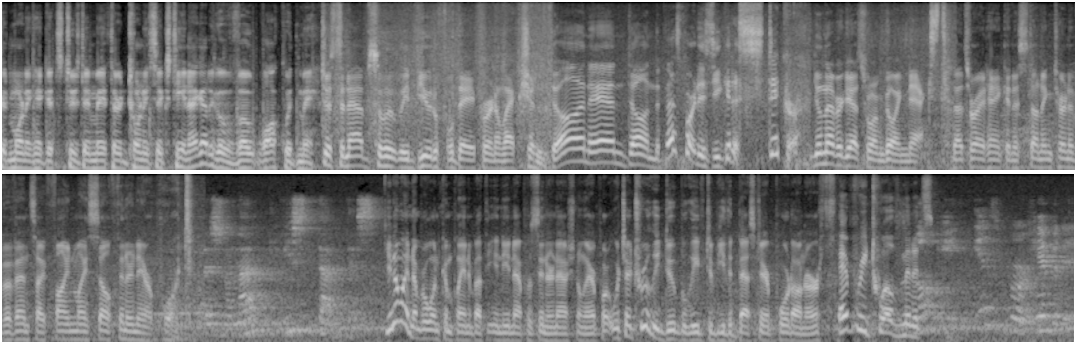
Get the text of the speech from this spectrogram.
Good morning, Hank. It's Tuesday, May 3rd, 2016. I gotta go vote. Walk with me. Just an absolutely beautiful day for an election. Done and done. The best part is you get a sticker. You'll never guess where I'm going next. That's right, Hank. In a stunning turn of events, I find myself in an airport. You know my number one complaint about the Indianapolis International Airport, which I truly do believe to be the best airport on earth? Every 12 minutes... Smoking is prohibited at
